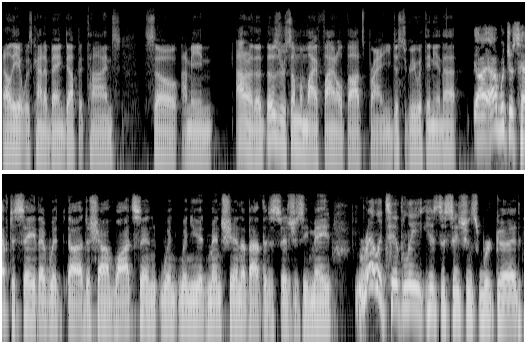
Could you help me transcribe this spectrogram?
Elliott was kind of banged up at times. So I mean, I don't know. Those are some of my final thoughts, Brian. You disagree with any of that? I, I would just have to say that with uh, Deshaun Watson, when when you had mentioned about the decisions he made, relatively his decisions were good.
